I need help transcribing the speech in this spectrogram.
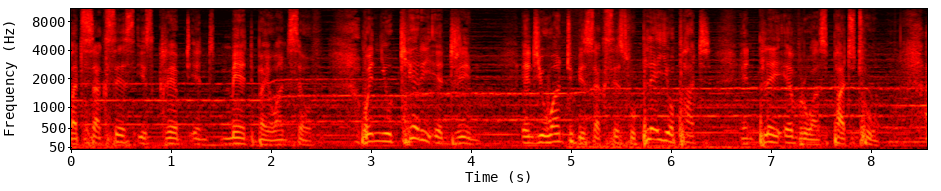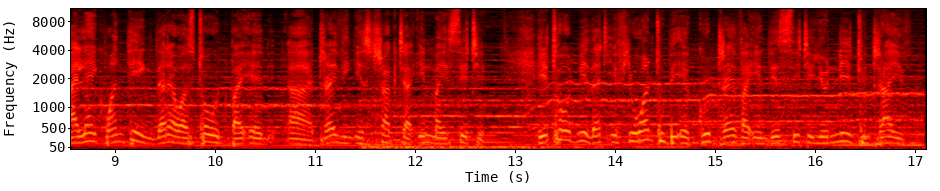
but success is grabbed and made by oneself. When you carry a dream and you want to be successful, play your part and play everyone's part too. I like one thing that I was told by a uh, driving instructor in my city. He told me that if you want to be a good driver in this city, you need to drive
